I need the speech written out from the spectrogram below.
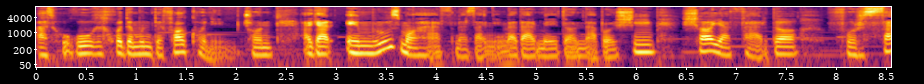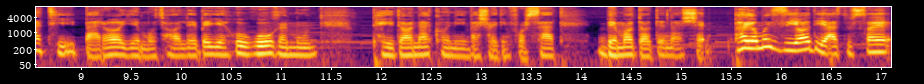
از حقوق خودمون دفاع کنیم. چون اگر امروز ما حرف نزنیم و در میدان نباشیم شاید فردا فرصتی برای مطالبه حقوقمون پیدا نکنیم و شاید این فرصت به ما داده نشه. پیام زیادی از دوستای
